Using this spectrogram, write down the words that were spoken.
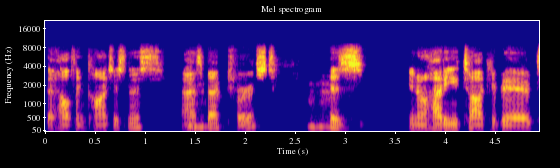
the health and consciousness mm-hmm. aspect mm-hmm. first. Is mm-hmm. you know, how do you talk about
